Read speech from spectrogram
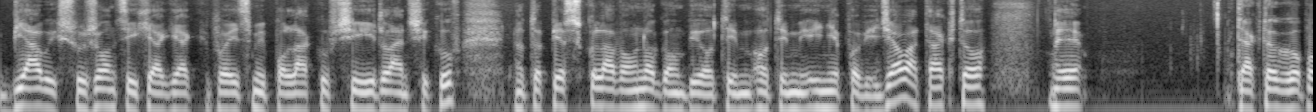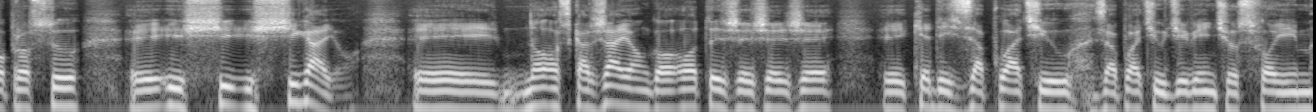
białych służących, jak, jak powiedzmy Polaków czy Irlandczyków, no to pies z kulawą nogą by o tym, o tym nie powiedział, a tak to tak to go po prostu y, ścigają. Y, no, oskarżają go o to, że, że, że y, kiedyś zapłacił, zapłacił dziewięciu swoim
